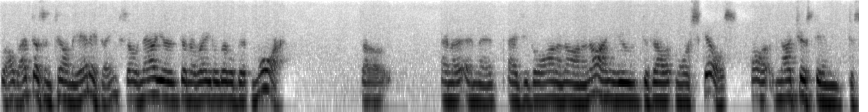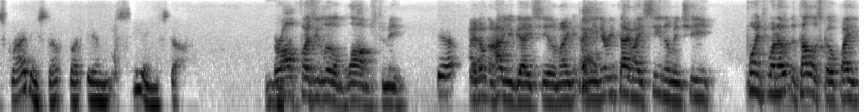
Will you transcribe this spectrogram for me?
well, that doesn't tell me anything. So now you're going to write a little bit more. So, and, and then as you go on and on and on, you develop more skills, uh, not just in describing stuff, but in seeing stuff. They're all fuzzy little blobs to me. Yeah. I don't know how you guys see them. I, I mean, every time I see them and she points one out in the telescope, I,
